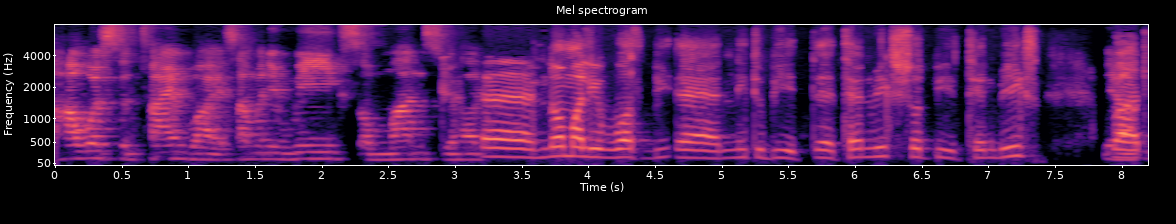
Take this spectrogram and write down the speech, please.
how was the time wise? How many weeks or months you had? Uh, normally was be, uh, need to be uh, ten weeks. Should be ten weeks. Yeah, But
